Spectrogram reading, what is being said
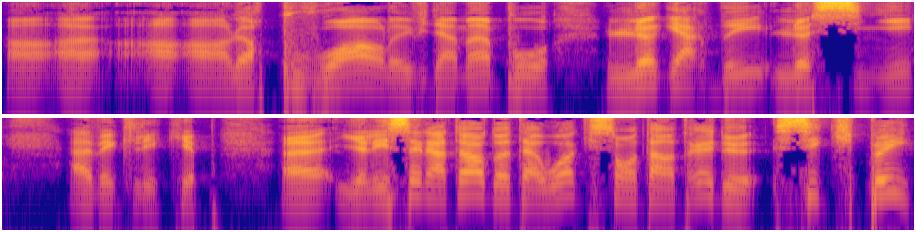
en, leur pouvoir, évidemment, pour le garder, le signer avec l'équipe. Euh, il y a les sénateurs d'Ottawa qui sont en train de s'équiper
